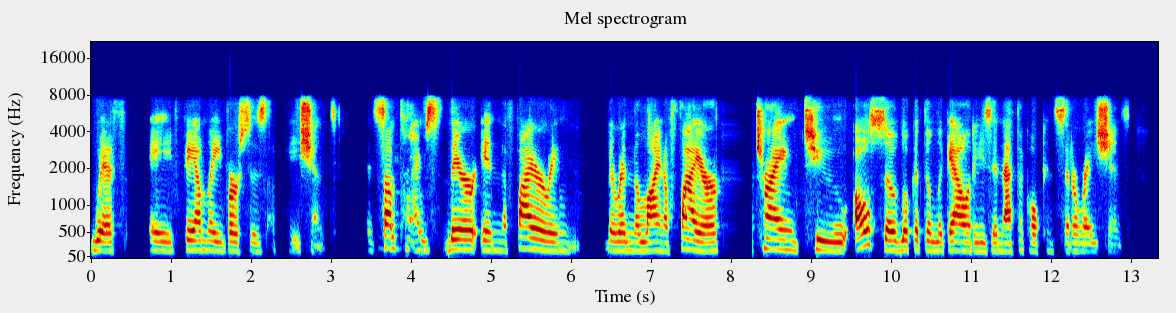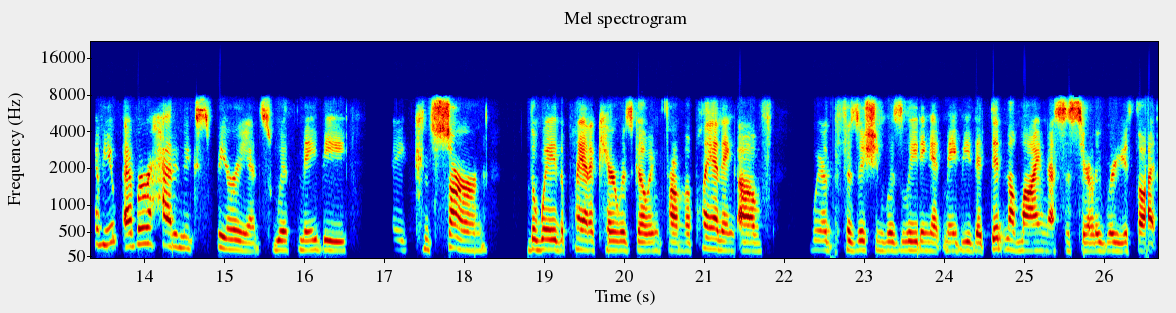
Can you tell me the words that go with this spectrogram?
with a family versus a patient. And sometimes they're in the firing, they're in the line of fire, trying to also look at the legalities and ethical considerations. Have you ever had an experience with maybe a concern the way the plan of care was going from the planning of where the physician was leading it, maybe that didn't align necessarily where you thought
